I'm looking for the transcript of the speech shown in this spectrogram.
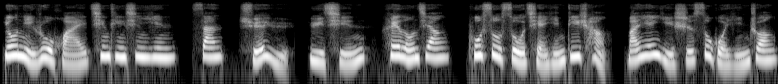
拥你入怀，倾听心音。三雪雨，雨琴，黑龙江。扑簌簌浅吟低唱，满眼已是素裹银装。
